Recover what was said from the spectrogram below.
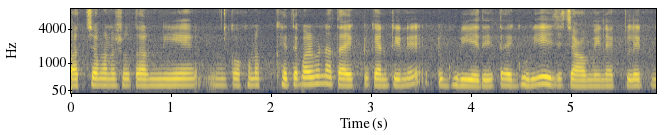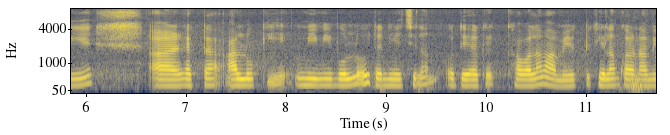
বাচ্চা মানুষ, ও তার নিয়ে কখনো খেতে পারবে না, তাই একটু ক্যান্টিনে একটু ঘুরিয়ে দিই। তাই ঘুরিয়ে এই যে চাউমিন এক প্লেট নিয়ে, আর একটা আলু কি মিমি বলল, ওইটা নিয়েছিলাম। ওইটা ওকে খাওয়ালাম, আমিও একটু খেলাম, কারণ আমি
